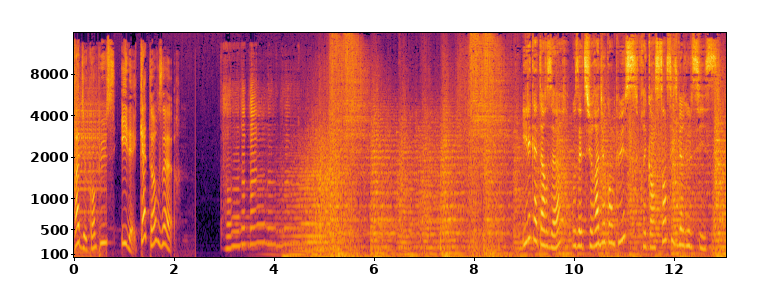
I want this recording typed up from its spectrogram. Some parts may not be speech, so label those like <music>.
Radio Campus, il est 14h. Il est 14h, vous êtes sur Radio Campus, fréquence 106,6.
